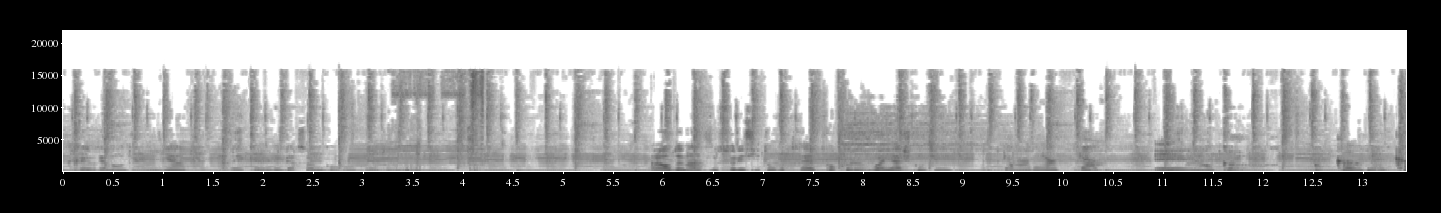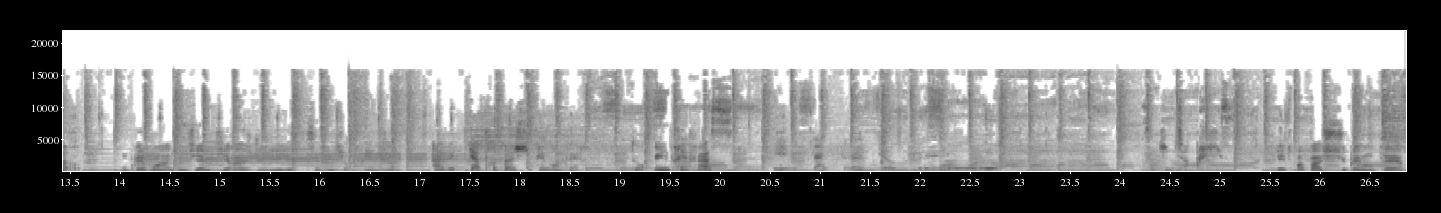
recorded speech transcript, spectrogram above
On crée vraiment du lien avec euh, les personnes qu'on rencontre. Alors demain, nous sollicitons votre aide pour que le voyage continue. Encore et encore. Et encore. Encore et encore. On prévoit un deuxième tirage du livre, c'est une surprise. Avec quatre pages supplémentaires, dont une préface. Une sacrée surprise. C'est une surprise. Et trois pages supplémentaires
